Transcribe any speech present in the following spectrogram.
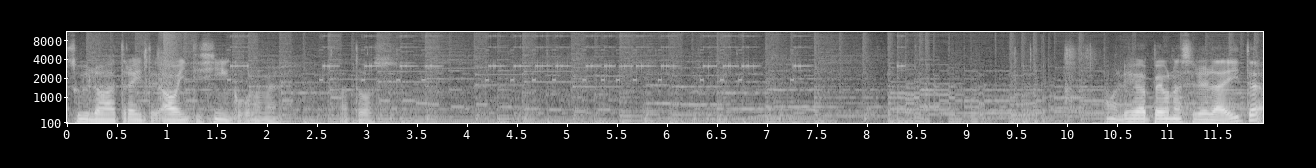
Subirlos a 30, a 25 por lo menos. A todos. Bueno, le voy a pegar una aceleradita.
